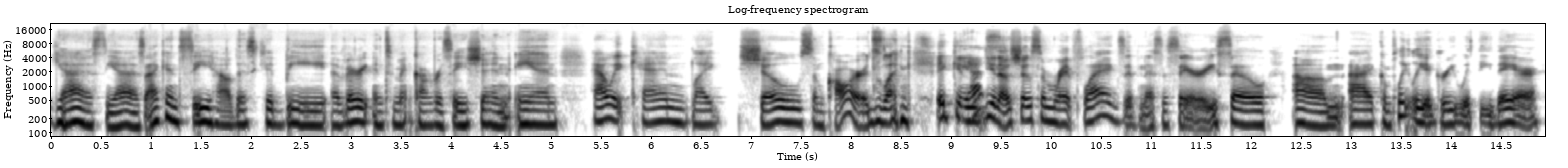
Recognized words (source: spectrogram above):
Yes, yes. I can see how this could be a very intimate conversation and how it can like show some cards. Like it can, yes. you know, show some red flags if necessary. So um I completely agree with you there.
